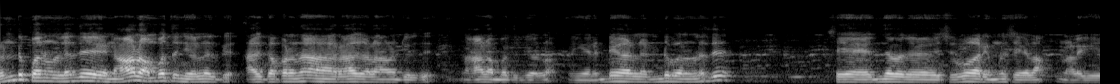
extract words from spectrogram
ரெண்டு பதினொன்றுலேருந்து நாலு ஐம்பத்தஞ்சு வரலும் இருக்குது அதுக்கப்புறம் தான் ராகு காலம் ஆரம்பிச்சிருது. நாலு ஐம்பத்தஞ்சு வரலாம் நீங்கள் ரெண்டே காலில் ரெண்டு பதினொன்றுலேருந்து செய்ய எந்த ஒரு சுபகாரியமும் செய்யலாம். நாளைக்கு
